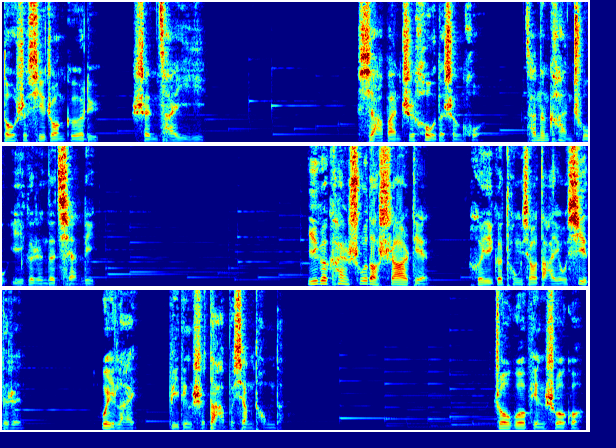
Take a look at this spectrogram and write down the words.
都是西装革履、神采奕奕，下班之后的生活才能看出一个人的潜力。一个看书到十二点和一个通宵打游戏的人，未来必定是大不相同的。周国平说过：“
